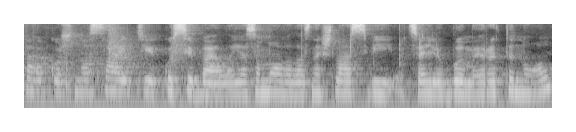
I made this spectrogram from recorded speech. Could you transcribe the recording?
Також на сайті Косібела я замовила, знайшла свій оцей любимий ретинол.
